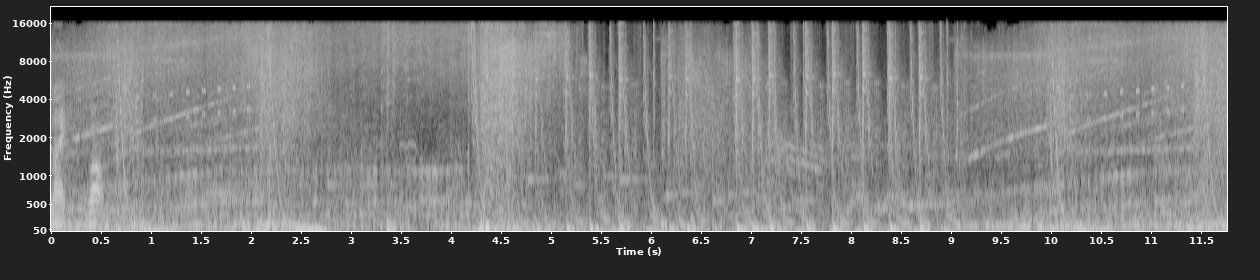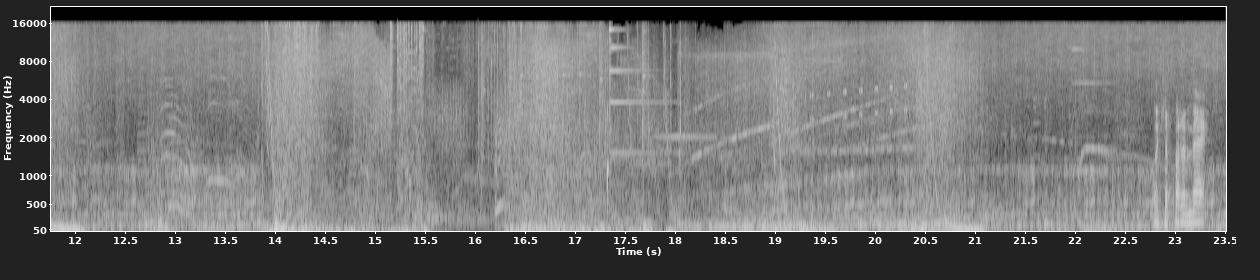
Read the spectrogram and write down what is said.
Like wow. Oh, cepat Mac. Soldier. Watch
